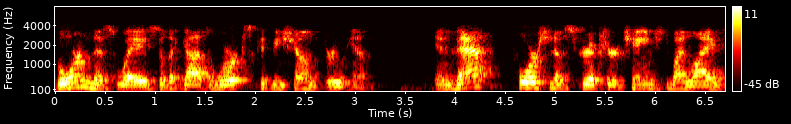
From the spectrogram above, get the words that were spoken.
born this way so that God's works could be shown through him. And that portion of scripture changed my life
